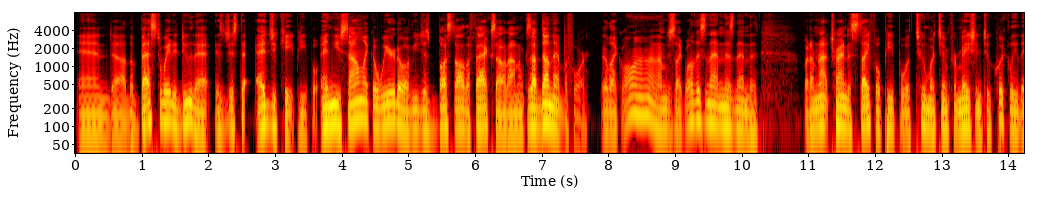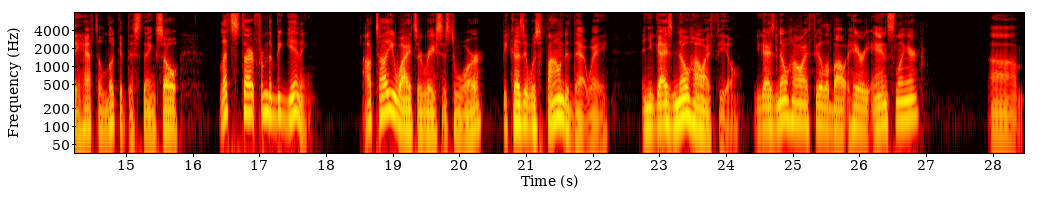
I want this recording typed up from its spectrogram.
And uh, the best way to do that is just to educate people. And you sound like a weirdo if you just bust all the facts out on them because I've done that before. They're like, oh, I'm just like, well, this and that and this and that. And this. But I'm not trying to stifle people with too much information too quickly. They have to look at this thing. So let's start from the beginning. I'll tell you why it's a racist war because it was founded that way. And you guys know how I feel. You guys know how I feel about Harry Anslinger. Um,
